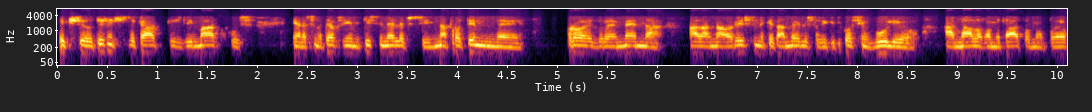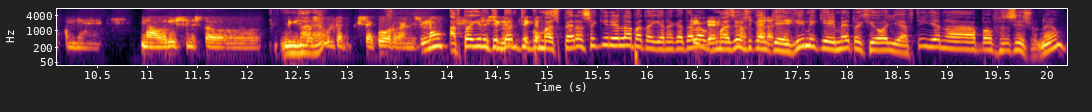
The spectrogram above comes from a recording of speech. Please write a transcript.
εξοδοτήσουν ουσιαστικά τους δημάρχους για να συμμετέχουν στη Γενική Συνέλευση, να προτείνουν ε, πρόεδρο εμένα, αλλά να ορίσουν και τα μέλη στο Διοικητικό Συμβούλιο ανάλογα με τα άτομα που έχουν ε, να ορίσουν στο Διοικητικό Ναι. Συμβούλιο του Αναπτυξιακού Οργανισμού. Αυτό έγινε την Πέμπτη που Συγκροτήκα- μας πέρασε κύριε Λάπατα για να καταλάβω που Πέμπτη που μας μαζεύτηκαν και οι πέρασε. δήμοι και οι μέτοχοι όλοι αυτοί για να αποφασίσουν. Ε;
